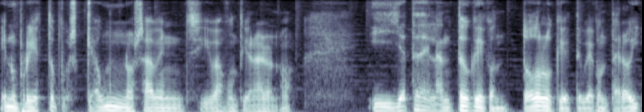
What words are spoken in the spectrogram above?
en un proyecto pues que aún no saben si va a funcionar o no. Y ya te adelanto que con todo lo que te voy a contar hoy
